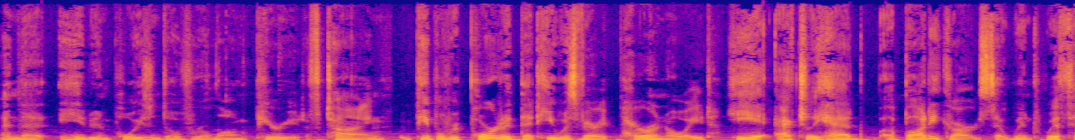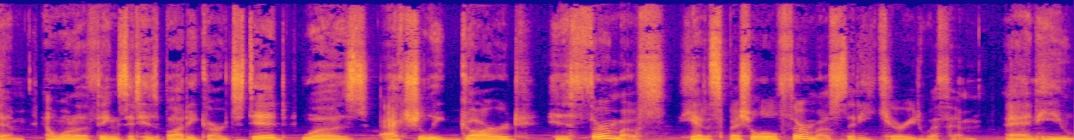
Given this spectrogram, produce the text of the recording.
and that he'd been poisoned over a long period of time. People reported that he was very paranoid. He actually had uh, bodyguards that went with him, and one of the things that his bodyguards did was actually guard his thermos. He had a special little thermos that he carried with him, and he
